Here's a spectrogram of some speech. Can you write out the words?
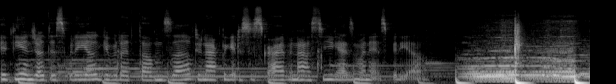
If you enjoyed this video, give it a thumbs up. Do not forget to subscribe and I'll see you guys in my next video.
